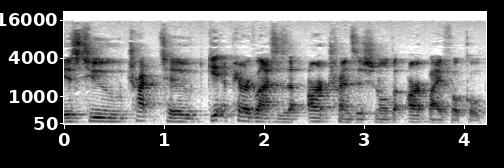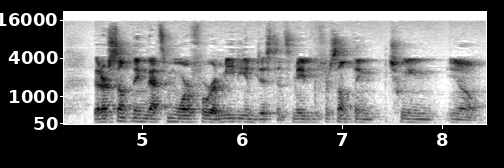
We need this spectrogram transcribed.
is to try to get a pair of glasses that aren't transitional, that aren't bifocal, that are something that's more for a medium distance, maybe for something between you know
